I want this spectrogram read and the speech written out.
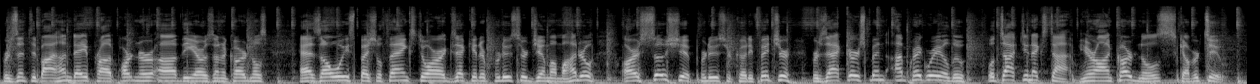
presented by Hyundai, proud partner of the Arizona Cardinals. As always, special thanks to our executive producer, Jim Almohandro, our associate producer, Cody Fincher. For Zach Gershman, I'm Craig Grialou. We'll talk to you next time here on Cardinals Cover 2.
